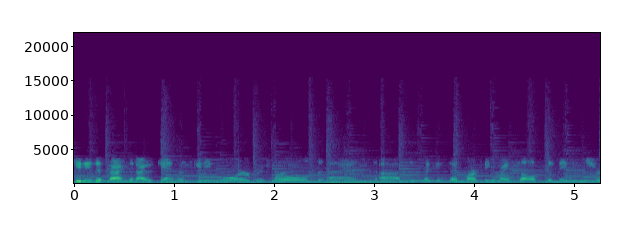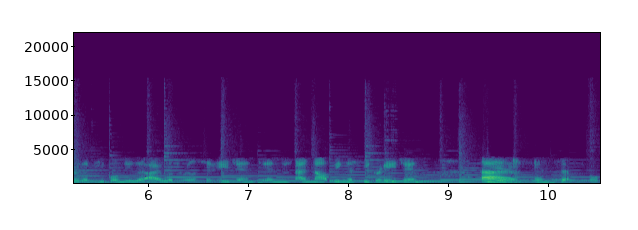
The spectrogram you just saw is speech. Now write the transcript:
getting the fact that I again was getting more referrals and uh, just like I said, marketing myself and making sure that people knew that I was a real estate agent and, and not being a secret agent. Um, yeah. And so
